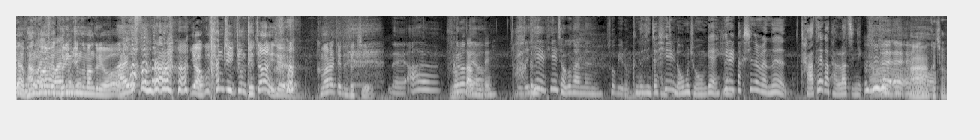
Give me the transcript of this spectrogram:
야 방송하면서. 그림 좀 그만 그려. 알겠습니다. 야, 그 산지 좀 됐잖아 이제. 그만할 때도 됐지. 네, 아유, 부럽다, 그러네요. 근데. 이제 힐, 힐 적응하는 소비로. 근데 네, 진짜. 힐 너무 좋은 게 힐을 네. 딱 신으면은 자세가 달라지니까. 네, 네, 네. 아, 어, 그렇죠.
